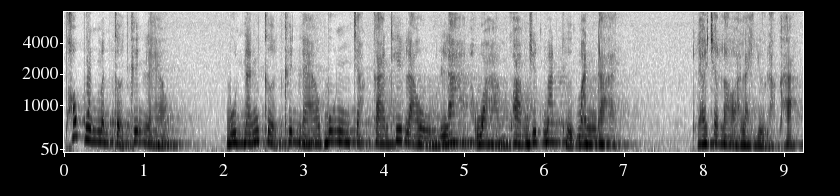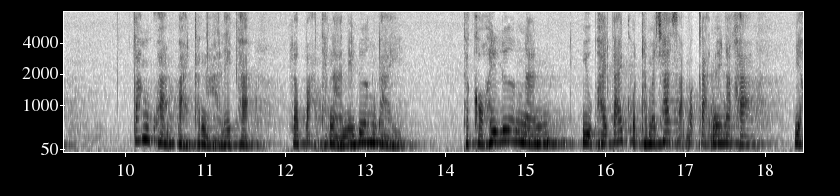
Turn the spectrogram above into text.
เพราะบุญมันเกิดขึ้นแล้ว บุญนั้นเกิดขึ้นแล้ว บุญจากการที่เราละวางความยึดมั่นถือมั่นได้ แล้วจะรออะไรอยู่ล่ะคะตั้งความปรารถนาเลยค่ะ เราปรารถนาในเรื่องใดแต่ขอให้เรื่องนั้นอยู่ภายใต้กฎธรรมชาติสามประการด้วยนะคะ อย่า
